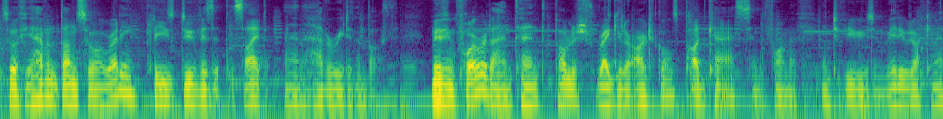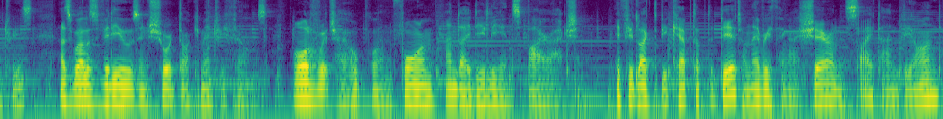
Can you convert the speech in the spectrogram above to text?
So if you haven't done so already, please do visit the site and have a read of them both. Moving forward, I intend to publish regular articles, podcasts in the form of interviews and radio documentaries, as well as videos and short documentary films, all of which I hope will inform and ideally inspire action. If you'd like to be kept up to date on everything I share on the site and beyond,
